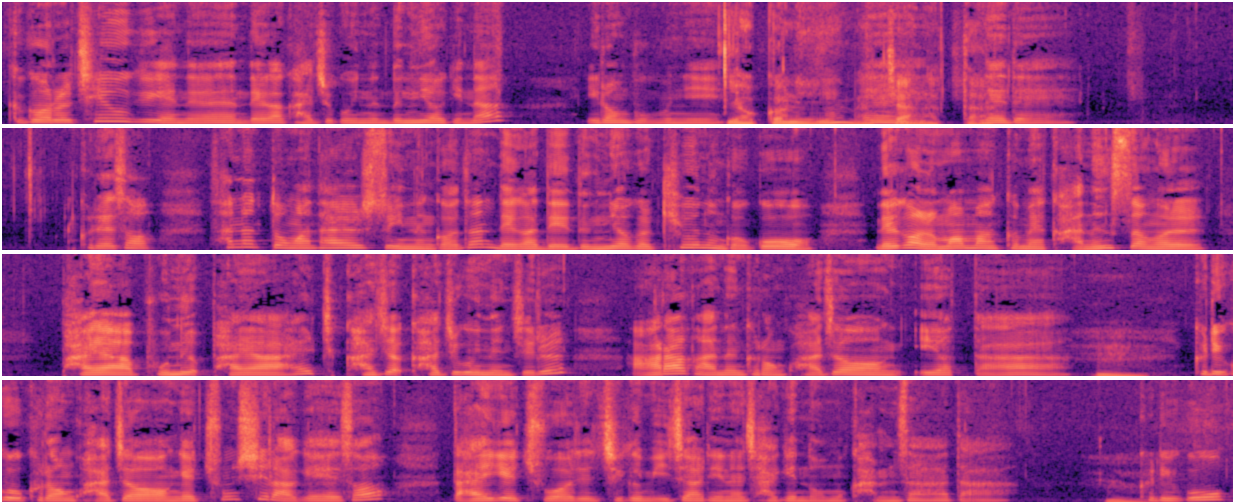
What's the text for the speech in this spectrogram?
그거를 채우기에는 내가 가지고 있는 능력이나 이런 부분이 여건이 맞지 네, 않았다. 네네. 그래서 사는 동안 할 수 있는 것은 내가 내 능력을 키우는 거고 내가 얼마만큼의 가능성을 봐야 보는 봐야 할 가져, 가지고 있는지를 알아가는 그런 과정이었다. 음. 그리고 그런 과정에 충실하게 해서 나에게 주어진 지금 이 자리는 자기 너무 감사하다. 음. 그리고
